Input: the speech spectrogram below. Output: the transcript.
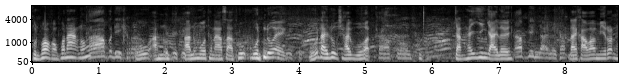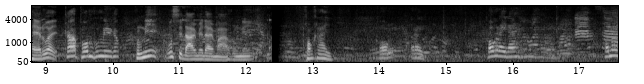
คุณพ่อของพ่อนาคเนาะครับสวัสดีครับโอ้อนุอนุโมทนาสาธุบุญด้วยโอ้ได้ลูกชายบวชครับผมจัดให้ยิ่งใหญ่เลย ครับยิ่งใหญ่เลยครับได้ข่าวว่ามีรถแห่ด้วย ครับผมพรุ่งนี้ครับพรุ่งนี้วุ้เสียดายไม่ได้มาพรุ่งนี้ ของใครของอะไรของอะไรนะพน้า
